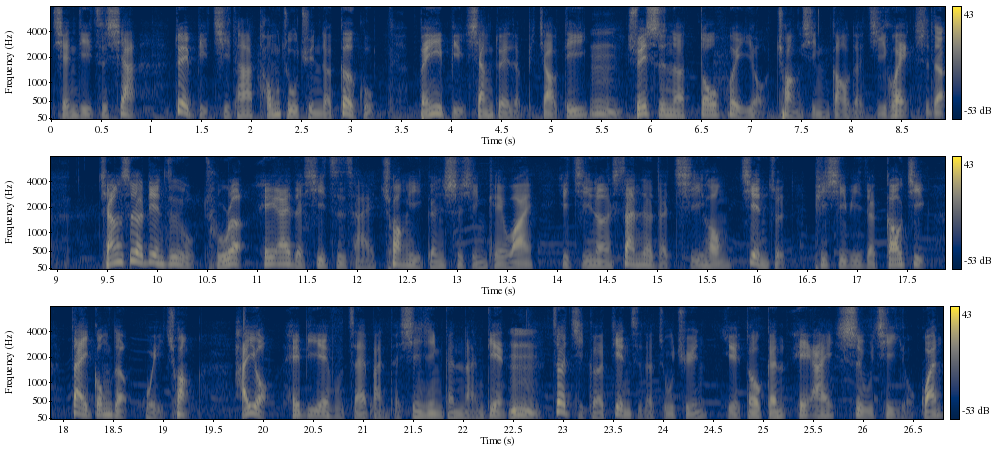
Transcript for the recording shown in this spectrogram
前提之下。对比其他同族群的个股，本益比相对的比较低，嗯，随时呢都会有创新高的机会。是的，强势的电子股除了 AI 的矽智财、创意跟世星 KY，以及呢散热的奇鋐、建准、PCB 的高技、代工的伟创，还有 ABF 窄板的星星跟南电，嗯，这几个电子的族群也都跟 AI 伺服器有关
